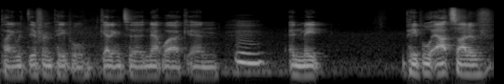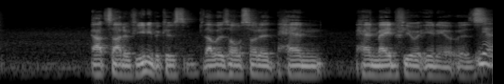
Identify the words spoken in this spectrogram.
playing with different people getting to network and and meet people outside of outside of uni because that was all sort of hand handmade for you at uni it was Yeah.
